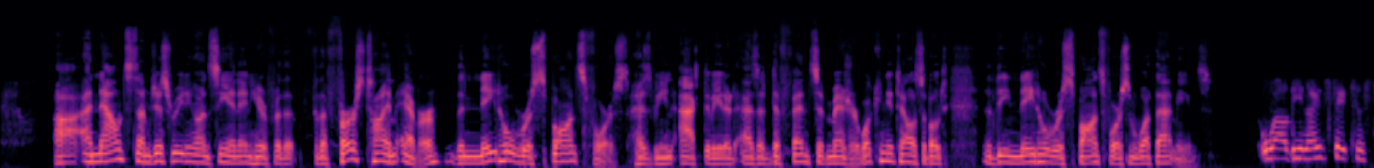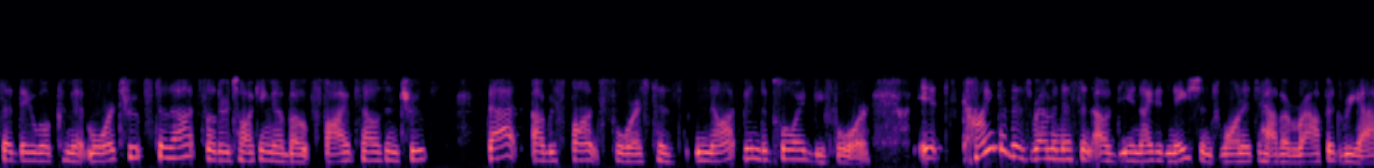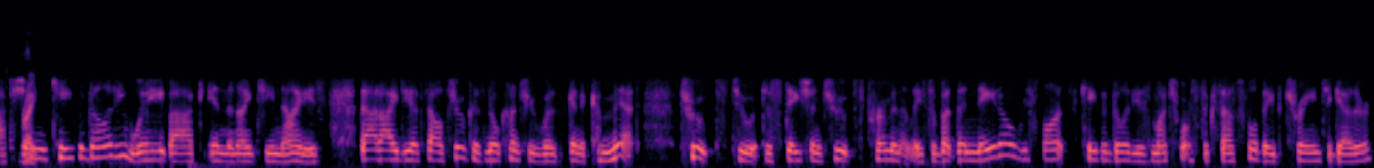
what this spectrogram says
Uh, announced, I'm just reading on CNN here for the for the first time ever, the NATO response force has been activated as a defensive measure. What can you tell us about the NATO response force and what that means? Well, the United States has said they will commit more troops to that. So they're talking about 5,000 troops that uh, response force has not been deployed before. It kind of is reminiscent of the United Nations wanted to have a rapid reaction right. capability way back in the 1990s. That idea fell through because no country was going to commit troops to to station troops permanently. So, but the NATO response capability is much more successful. They've trained together,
